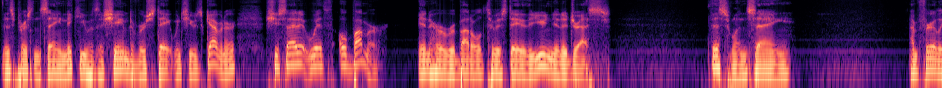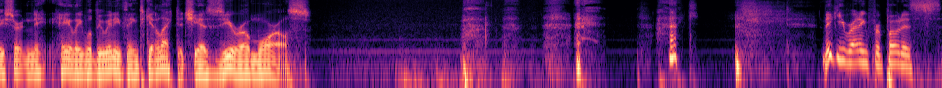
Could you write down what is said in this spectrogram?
this person saying Nikki was ashamed of her state when she was governor. She said it with Obama in her rebuttal to his State of the Union address. This one saying, I'm fairly certain Haley will do anything to get elected. She has zero morals. Nikki running for POTUS.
